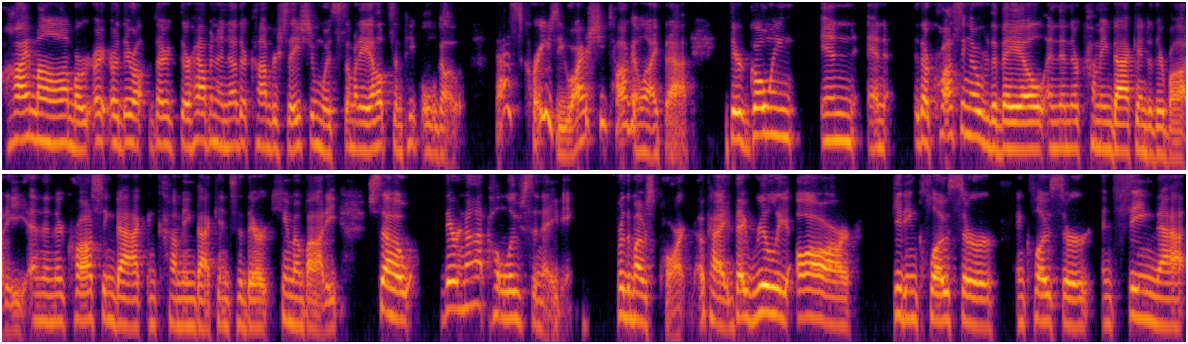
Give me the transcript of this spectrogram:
hi mom or, or, or they're, they're they're having another conversation with somebody else and people will go that's crazy. Why is she talking like that? They're going in and they're crossing over the veil and then they're coming back into their body and then they're crossing back and coming back into their human body. So they're not hallucinating for the most part. Okay. They really are getting closer and closer and seeing that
